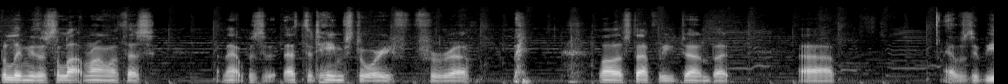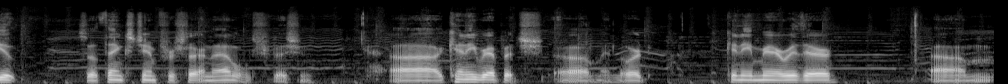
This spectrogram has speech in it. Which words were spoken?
believe me, there's a lot wrong with us. And that was that's the tame story for uh, a lot of stuff we've done, but uh, that was a beaut. So thanks, Jim, for starting that old tradition. Uh, Kenny Rippich, oh my lord, Kenny Mary there. Um,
